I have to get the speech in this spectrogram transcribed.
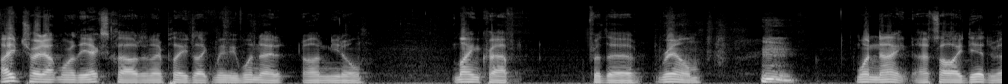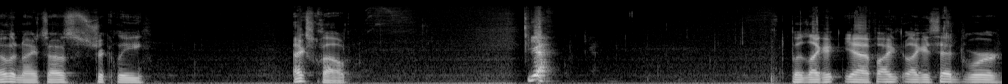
I tried out more of the XCloud and I played like maybe one night on you know Minecraft for the Realm. Hmm. One night, that's all I did. And other nights, I was strictly XCloud. Yeah, But like, yeah, if I like I said, we're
